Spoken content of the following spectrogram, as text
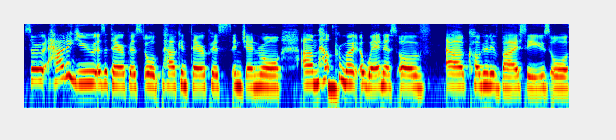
So how do you as a therapist or how can therapists in general um, help promote awareness of our cognitive biases or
